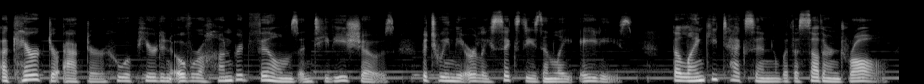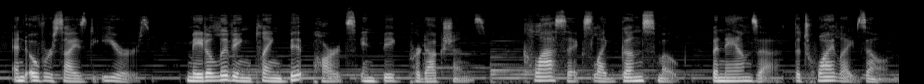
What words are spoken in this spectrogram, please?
A character actor who appeared in over a hundred films and TV shows between the early 60s and late 80s, the lanky Texan with a southern drawl and oversized ears made a living playing bit parts in big productions. Classics like Gunsmoke, Bonanza, The Twilight Zone,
